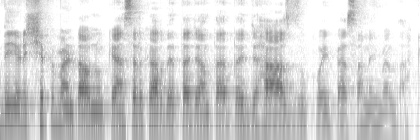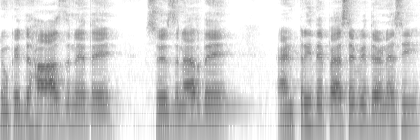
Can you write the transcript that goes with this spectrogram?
ਦੀ ਜਿਹੜੀ ਸ਼ਿਪਮੈਂਟ ਆ ਉਹਨੂੰ ਕੈਨਸਲ ਕਰ ਦਿੱਤਾ ਜਾਂਦਾ ਤੇ ਜਹਾਜ਼ ਨੂੰ ਕੋਈ ਪੈਸਾ ਨਹੀਂ ਮਿਲਦਾ। ਕਿਉਂਕਿ ਜਹਾਜ਼ ਨੇ ਤੇ ਸਵਿਜ਼ਨਰ ਦੇ ਐਂਟਰੀ ਦੇ ਪੈਸੇ ਵੀ ਦੇਣੇ ਸੀ,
